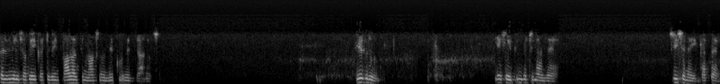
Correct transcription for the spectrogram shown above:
கல்வியில் சபையை கட்டுவேன் பாதாளத்தின் வாசலை மேற்கொள்வேன் என்று ஆண்டவர் சொன்னார். பேதுரு இயேசுவை பின்பற்றின அந்த சீசனை கத்தர்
